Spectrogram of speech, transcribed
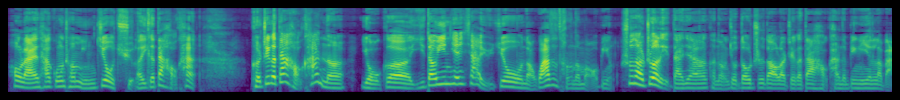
后来他功成名就，娶了一个大好看。可这个大好看呢，有个一到阴天下雨就脑瓜子疼的毛病。说到这里，大家可能就都知道了这个大好看的病因了吧？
